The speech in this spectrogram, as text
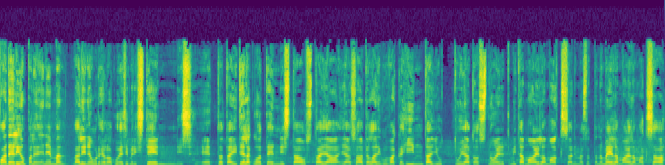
padeli on paljon enemmän välineurheilua kuin esimerkiksi tennis. Et tota, itellä kun on tennistausta ja, ja saatellaan niin vaikka hintajuttuja tuossa noin, että mitä mailla maksaa, niin mä sanon, että no meillä mailla maksaa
